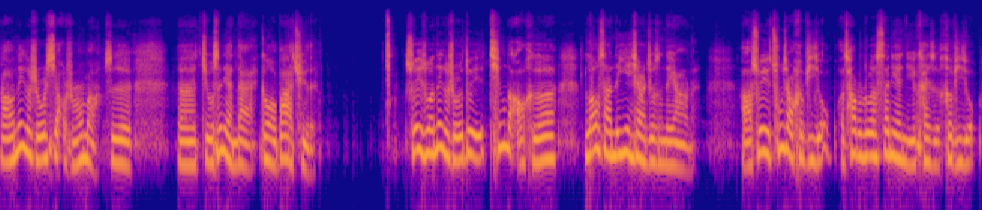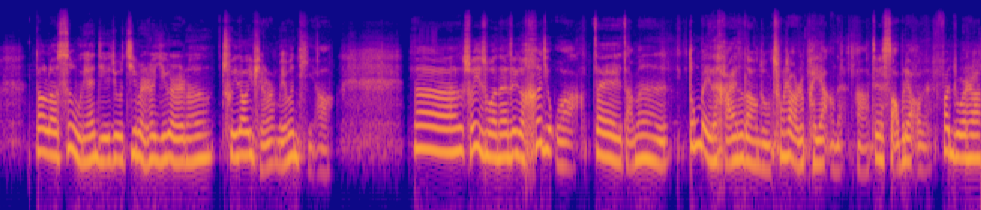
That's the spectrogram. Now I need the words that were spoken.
然啊，那个时候小时候嘛，是呃九十年代跟我爸去的，所以说那个时候对青岛和崂山的印象就是那样的。啊，所以从小喝啤酒，我差不多三年级开始喝啤酒，到了四五年级就基本上一个人能吹掉一瓶没问题啊。那所以说呢，这个喝酒啊，在咱们东北的孩子当中，从小是培养的啊，这是少不了的。饭桌上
